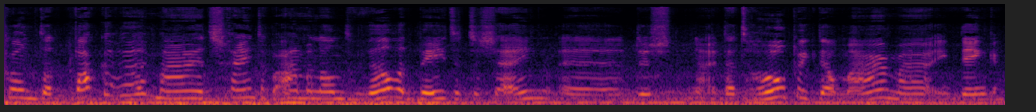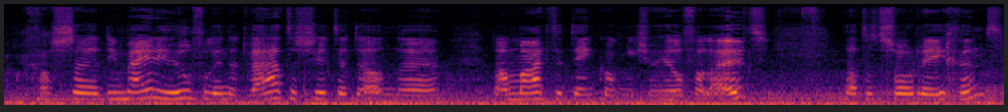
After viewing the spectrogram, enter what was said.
komt, dat pakken we. Maar het schijnt op Ameland wel wat beter te zijn. Uh, dus nou, dat hoop ik dan maar. Maar ik denk, als uh, die meiden heel veel in het water zitten, dan, uh, dan maakt het denk ik ook niet zo heel veel uit dat het zo regent.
